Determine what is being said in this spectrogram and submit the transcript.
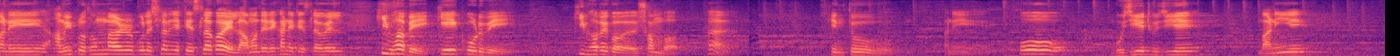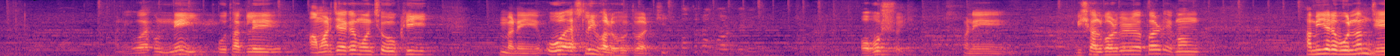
মানে আমি প্রথমবার বলেছিলাম যে টেসলা কয়েল আমাদের এখানে টেসলা কয়েল কীভাবে, কে করবে, কীভাবে সম্ভব হ্যাঁ? কিন্তু মানে ও বুঝিয়ে টুজিয়ে বানিয়ে মানে ও এখন নেই। ও থাকলে আমার জায়গায় মঞ্চে ওকেই মানে ও আসলেই ভালো হতো আর কি। অবশ্যই। মানে বিশাল গর্বের ব্যাপার এবং আমি যেটা বললাম যে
